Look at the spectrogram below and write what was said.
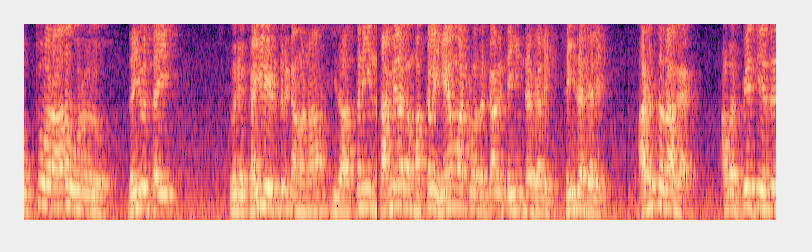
ஒத்து வராத ஒரு தெய்வத்தை இவர் கையில் எடுத்திருக்காங்கன்னா இது அத்தனையும் தமிழக மக்களை ஏமாற்றுவதற்காக செய்கின்ற வேலை செய்த வேலை. அடுத்ததாக அவர் பேசியது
